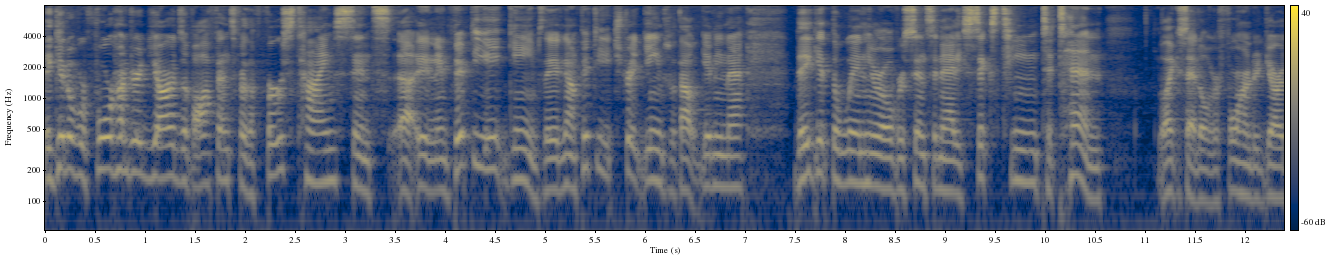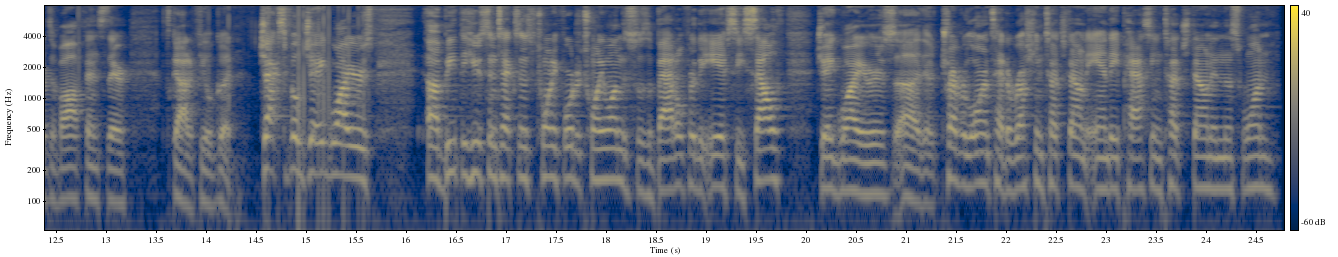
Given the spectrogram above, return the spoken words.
they get over 400 yards of offense for the first time since uh, in, in 58 games. They had gone 58 straight games without getting that. They get the win here over Cincinnati, 16 to 10. Like I said, over 400 yards of offense there. It's got to feel good. Jacksonville Jaguars uh, beat the Houston Texans 24 to 21. This was a battle for the AFC South. Jaguars, uh, Trevor Lawrence had a rushing touchdown and a passing touchdown in this one.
